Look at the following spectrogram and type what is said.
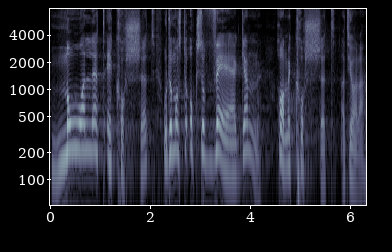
målet är korset och då måste också vägen ha med korset att göra.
